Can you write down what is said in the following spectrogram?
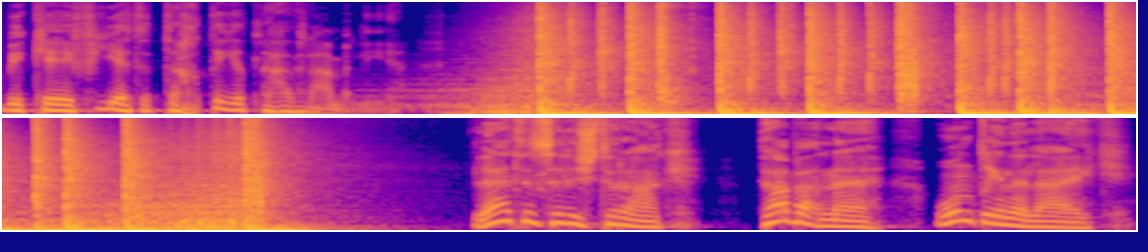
بكيفية التخطيط لهذه العملية. لا تنسى الاشتراك تابعنا وانطينا لايك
